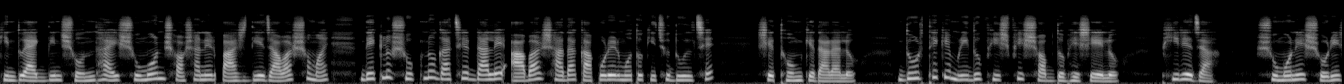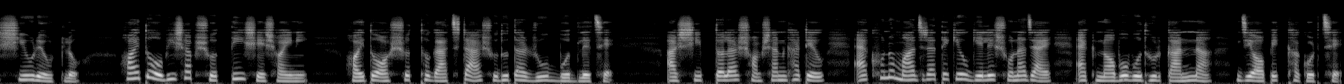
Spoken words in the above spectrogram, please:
কিন্তু একদিন সন্ধ্যায় সুমন শ্মশানের পাশ দিয়ে যাওয়ার সময় দেখল শুকনো গাছের ডালে আবার সাদা কাপড়ের মতো কিছু দুলছে। সে থমকে দাঁড়াল। দূর থেকে মৃদু ফিসফিস শব্দ ভেসে এলো। ফিরে যা। সুমনের শরীর শিউরে উঠল। হয়তো অভিশাপ সত্যিই শেষ হয়নি। হয়তো অশ্বত্থ গাছটা শুধু তার রূপ বদলেছে। আর শিবতলার শ্মশানঘাটেও এখনও মাঝরাতে কেউ গেলে শোনা যায় এক নববধূর কান্না যে অপেক্ষা করছে।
